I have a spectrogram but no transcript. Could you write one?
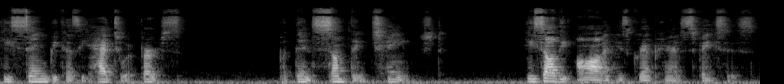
He sang because he had to at first. But then something changed. He saw the awe in his grandparents' faces,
